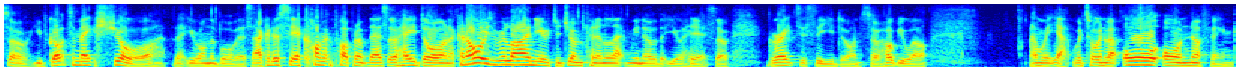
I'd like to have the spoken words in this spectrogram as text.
so you've got to make sure that you're on the ball with this. I can just see a comment popping up there. So hey Dawn, I can always rely on you to jump in and let me know that you're here. So great to see you Dawn. So hope you're well. And we yeah, we're talking about all or nothing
